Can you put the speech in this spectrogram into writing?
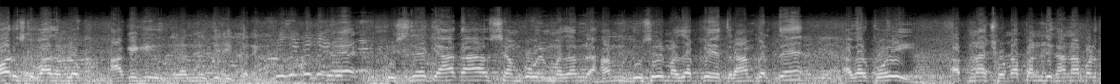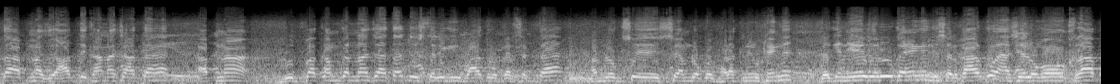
और उसके बाद हम लोग आगे की रणनीति ठीक करेंगे। उसने क्या कहा उससे हमको मज़हब हम दूसरे मज़हब के एहतराम करते हैं। अगर कोई अपना छोटापन दिखाना पड़ता है अपना जात दिखाना चाहता है अपना रुतबा कम करना चाहता है तो इस तरीके की बात वो कर सकता है। हम लोग से इससे हम लोग कोई भड़क नहीं उठेंगे। लेकिन ये ज़रूर कहेंगे कि सरकार को ऐसे लोगों के खिलाफ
